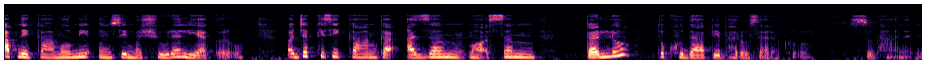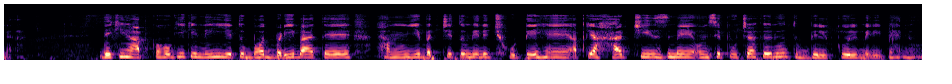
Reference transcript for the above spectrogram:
اپنے کاموں میں ان سے مشورہ لیا کرو۔ اور جب کسی کام کا عزم، موسم کر لو تو خدا پہ بھروسہ رکھو۔ سبحان اللہ۔ دیکھیں، آپ کہو گی کہ نہیں، یہ تو بہت بڑی بات ہے، ہم یہ بچے تو میرے چھوٹے ہیں، اب کیا ہر چیز میں ان سے پوچھا کروں؟ تو بالکل میری بہنوں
